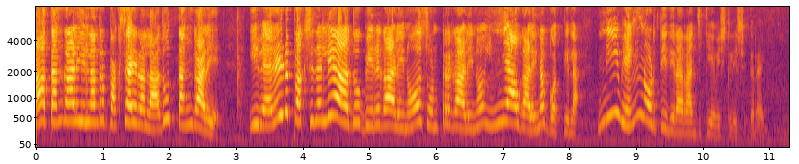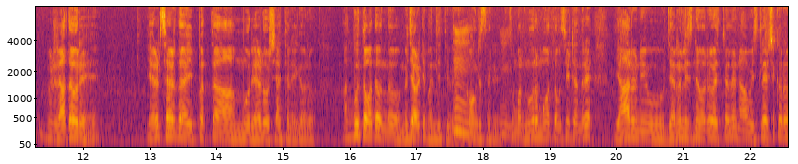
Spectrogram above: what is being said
ಆ ತಂಗಾಳಿ ಇಲ್ಲಾಂದ್ರೆ ಪಕ್ಷ ಇರಲ್ಲ ಅದು ತಂಗಾಳಿ. ಇವೆರಡು ಪಕ್ಷದಲ್ಲಿ ಅದು ಬಿರುಗಾಳಿನೋ, ಸುಂಟ್ರಗಾಳಿನೋ, ಇನ್ಯಾವ ಗಾಳಿನೋ ಗೊತ್ತಿಲ್ಲ. ನೀವು ಹೆಂಗೆ ನೋಡ್ತಿದ್ದೀರಾ ರಾಜಕೀಯ ವಿಶ್ಲೇಷಕರಾಗಿ? ನೋಡಿ ರಾಧವ್ರೆ, ಎರಡು ಸಾವಿರದ ಇಪ್ಪತ್ತ ಮೂರು, ಎರಡು ವರ್ಷ ಆಯ್ತಲ್ಲ ಈಗ ಅವರು ಅದ್ಭುತವಾದ ಒಂದು ಮೆಜಾರಿಟಿ ಬಂದಿದ್ದೀವಿ ಕಾಂಗ್ರೆಸ್ ಸುಮಾರು ನೂರ ಮೂವತ್ತೊಂದು ಸೀಟ್ ಅಂದ್ರೆ ಯಾರು ನೀವು ಜರ್ನಲಿಸ್ಟ್ನವರು ಅಷ್ಟೇ ಅಲ್ಲ ನಾವು ವಿಶ್ಲೇಷಕರು?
